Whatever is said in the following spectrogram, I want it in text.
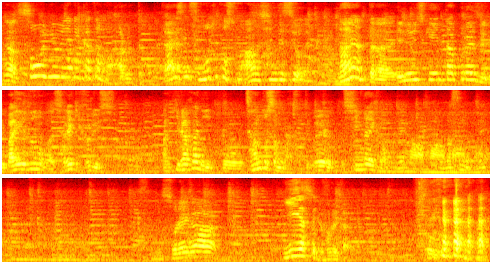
だからそういうやり方もあるってことライセンス元としても安心ですよね、なんやったら NHK エンタープライズよりバイエドの方が社歴古いし明らかにこうちゃんとしたものを作ってくれるって信頼感もね、まあまあまあ。ありますもんね。それが家康より古いからね。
